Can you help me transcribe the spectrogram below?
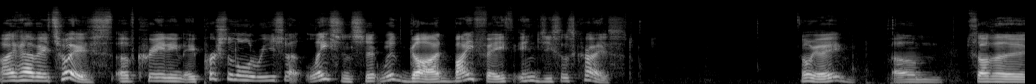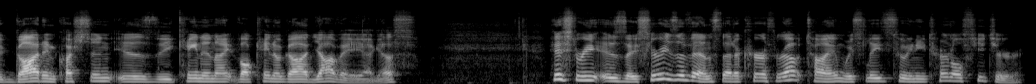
I have a choice of creating a personal relationship with God by faith in Jesus Christ. Okay, um, So the god in question is the Canaanite volcano god Yahweh, I guess. History is a series of events that occur throughout time which leads to an eternal future.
